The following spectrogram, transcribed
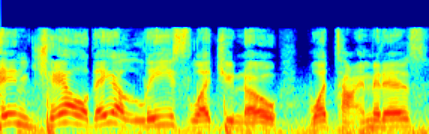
In jail, they at least let you know what time it is.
